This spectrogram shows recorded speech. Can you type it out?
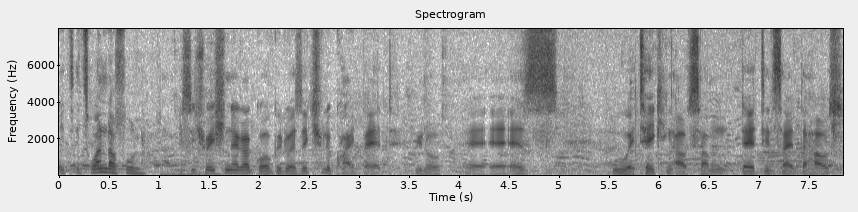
It's it's wonderful. The situation at Agog, it was actually quite bad, you know, uh, uh, as we were taking out some dirt inside the house.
